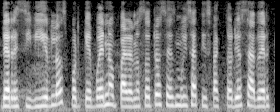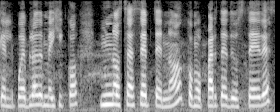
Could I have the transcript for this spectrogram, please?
de recibirlos, porque bueno, para nosotros es muy satisfactorio saber que el pueblo de México nos acepte, ¿no? Como parte de ustedes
